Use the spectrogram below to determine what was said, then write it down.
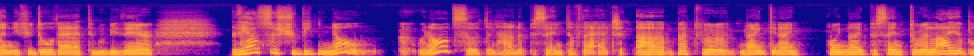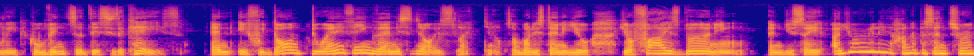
And if you do that, it will be there. The answer should be no. Uh, we're not certain 100% of that, uh, but we're 99.9% reliably convinced that this is the case. And if we don't do anything, then it's no, it's like, you know, somebody's telling you your fire is burning. And you say, Are you really 100% sure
